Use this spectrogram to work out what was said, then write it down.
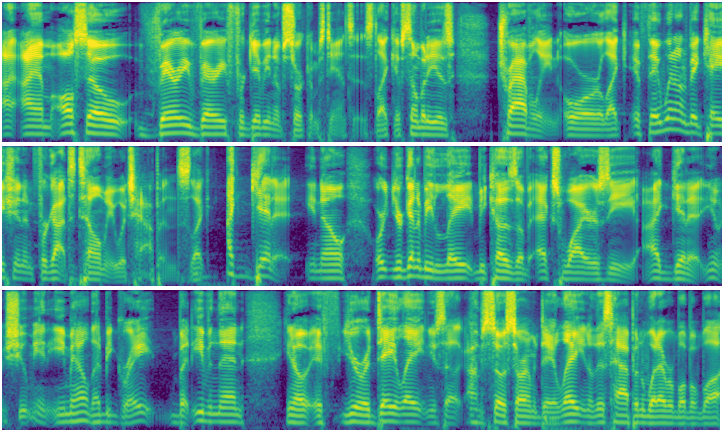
I, I, am also very, very forgiving of circumstances. Like if somebody is traveling or like if they went on vacation and forgot to tell me, which happens, like I get it, you know, or you're going to be late because of X, Y, or Z. I get it. You know, shoot me an email. That'd be great. But even then, you know, if you're a day late and you say, I'm so sorry I'm a day late, you know, this happened, whatever, blah, blah, blah.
